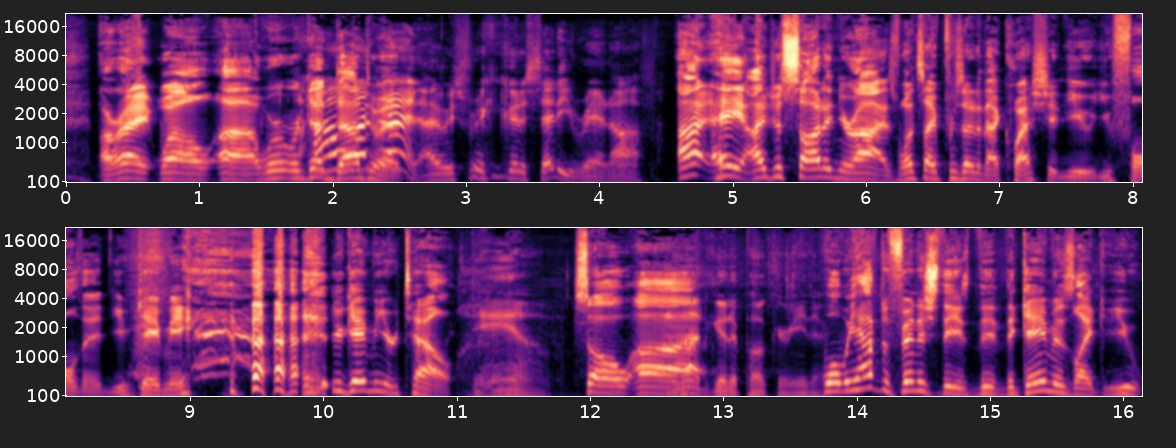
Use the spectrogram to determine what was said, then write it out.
All right, well, uh, we're, we're getting How down to that? it. I was freaking could have said he ran off. I, hey, I just saw it in your eyes. Once I presented that question, you you folded. You gave me you gave me your tell. Damn. So uh, I'm not good at poker either. Well, we have to finish these. The the game is like you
